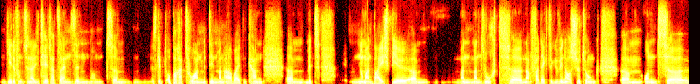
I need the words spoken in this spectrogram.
jede Funktionalität hat seinen Sinn und ähm, es gibt Operatoren, mit denen man arbeiten kann. Ähm, mit nur mal ein Beispiel. Ähm, man, man sucht äh, nach verdeckte Gewinnausschüttung ähm, und äh,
